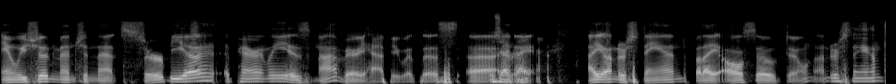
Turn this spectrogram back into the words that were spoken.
And we should mention that Serbia apparently is not very happy with this. Uh, Is that right? I, I understand, but I also don't understand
